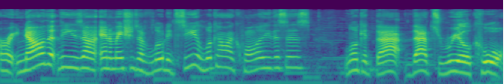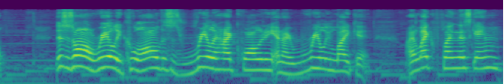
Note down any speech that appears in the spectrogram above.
Alright, now that these uh, animations have loaded, see, look how high quality this is? Look at that. That's real cool. This is all really cool. All this is really high quality, and I really like it. I like playing this game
